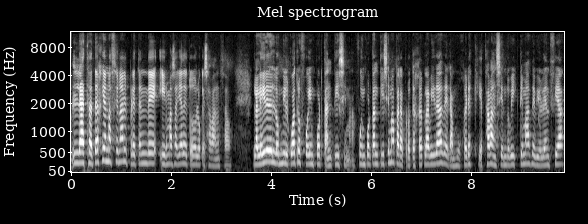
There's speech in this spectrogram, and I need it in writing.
la estrategia nacional pretende ir más allá de todo lo que se ha avanzado. La ley del 2004 fue importantísima, fue importantísima para proteger la vida de las mujeres que estaban siendo víctimas de violencia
